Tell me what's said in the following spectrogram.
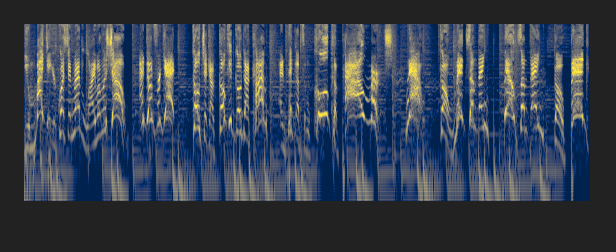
You might get your question read live on the show. And don't forget, go check out gokidgo.com and pick up some cool kapow merch. Now, go make something, build something, go big,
